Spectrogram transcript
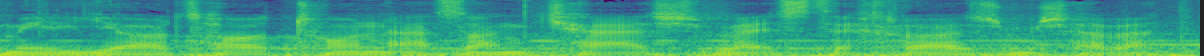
میلیاردها تن از آن کشف و استخراج می شود.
